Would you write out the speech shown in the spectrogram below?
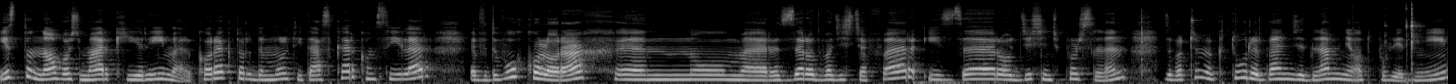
Jest to nowość marki Rimmel, korektor The Multitasker Concealer w dwóch kolorach, e, numer 020 Fair i 010 Porcelain. Zobaczymy, który będzie dla mnie odpowiedni.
